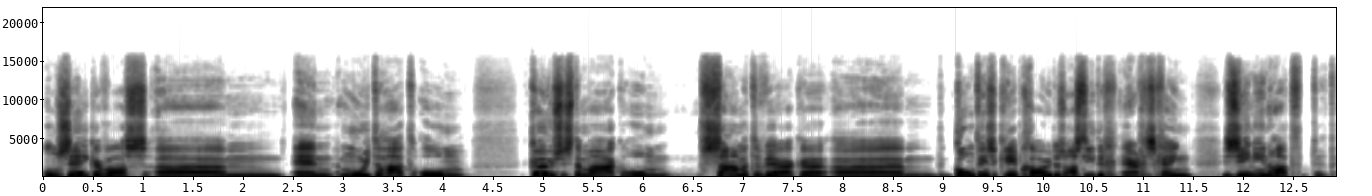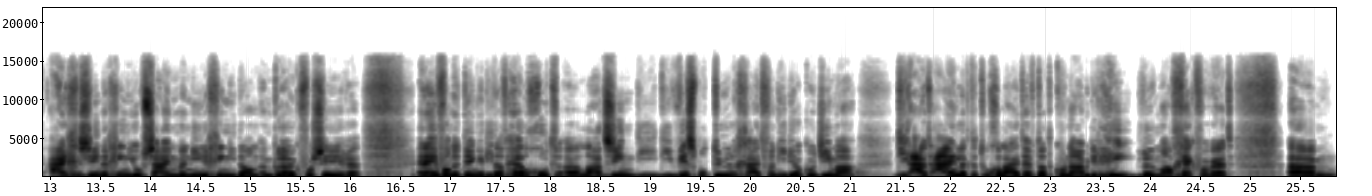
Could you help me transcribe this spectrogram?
onzeker was ehm, en moeite had om keuzes te maken, om samen te werken, uh, kont in zijn krip gooien. Dus als hij er ergens geen zin in had, eigen zinnen, ging hij op zijn manier ging hij dan een breuk forceren. En een van de dingen die dat heel goed uh, laat zien, die, die wispelturigheid van Hideo Kojima, die uiteindelijk ertoe geleid heeft dat Konami er helemaal gek voor werd. Um,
